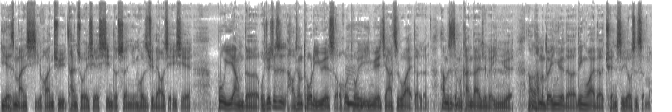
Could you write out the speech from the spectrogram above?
也是蛮喜欢去探索一些新的声音，或者去了解一些不一样的。我觉得就是好像脱离乐手或脱离音乐家之外的人，他们是怎么看待这个音乐，然后他们对音乐的另外的诠释又是什么？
